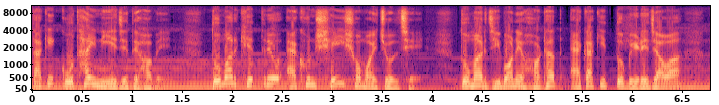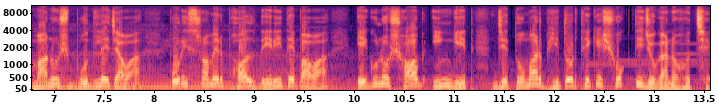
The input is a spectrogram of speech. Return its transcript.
তাকে কোথায় নিয়ে যেতে হবে। তোমার ক্ষেত্রেও এখন সেই সময় চলছে। তোমার জীবনে হঠাৎ একাকিত্ব বেড়ে যাওয়া, মানুষ বদলে যাওয়া, পরিশ্রমের ফল দেরিতে পাওয়া, এগুলো সব ইঙ্গিত যে তোমার ভিতর থেকে শক্তি যোগানো হচ্ছে।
